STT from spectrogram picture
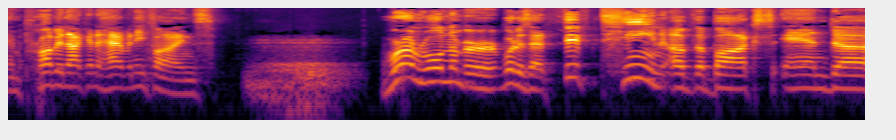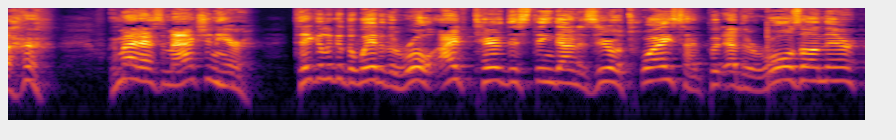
and probably not going to have any finds. We're on roll number, what is that, 15 of the box, and uh, we might have some action here. Take a look at the weight of the roll. I've tared this thing down to zero twice. I've put other rolls on there.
